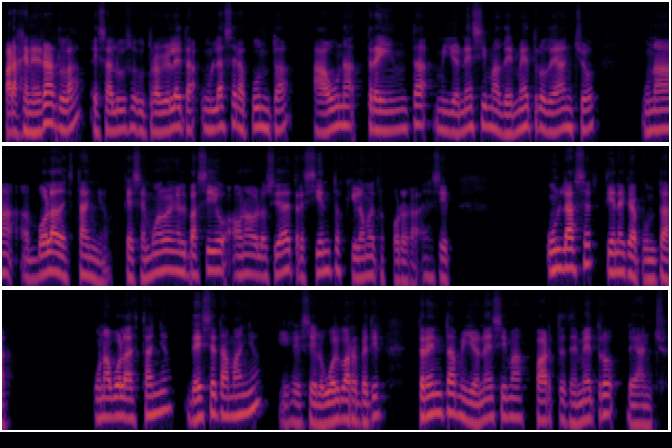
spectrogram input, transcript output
Para generarla, esa luz ultravioleta, un láser apunta a una 30 millonésima de metro de ancho, una bola de estaño que se mueve en el vacío a una velocidad de 300 kilómetros por hora. Es decir, un láser tiene que apuntar una bola de estaño de ese tamaño, y si lo vuelvo a repetir, 30 millonésimas partes de metro de ancho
